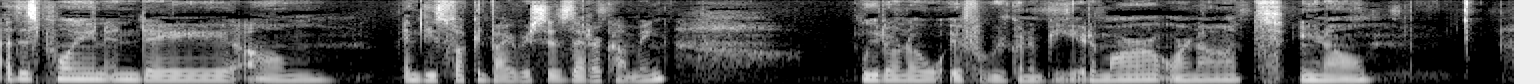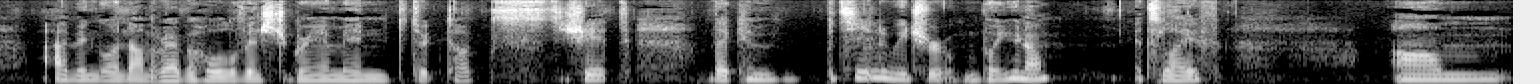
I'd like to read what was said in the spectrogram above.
at this point in day, um, in these fucking viruses that are coming, we don't know if we're gonna be here tomorrow or not. You know, I've been going down the rabbit hole of Instagram and TikTok's shit that can potentially be true, but you know, it's life. Um,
